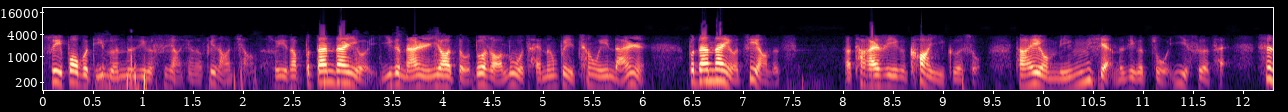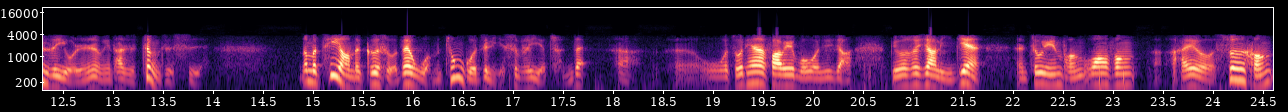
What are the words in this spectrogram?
所以鲍勃迪伦的这个思想性是非常强的。所以他不单单有一个男人要走多少路才能被称为男人，不单单有这样的词，啊，他还是一个抗议歌手，他还有明显的这个左翼色彩，甚至有人认为他是政治诗人。那么这样的歌手在我们中国这里是不是也存在啊？呃，我昨天发微博我就讲，比如说像李健、周云鹏、汪峰，还有孙恒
